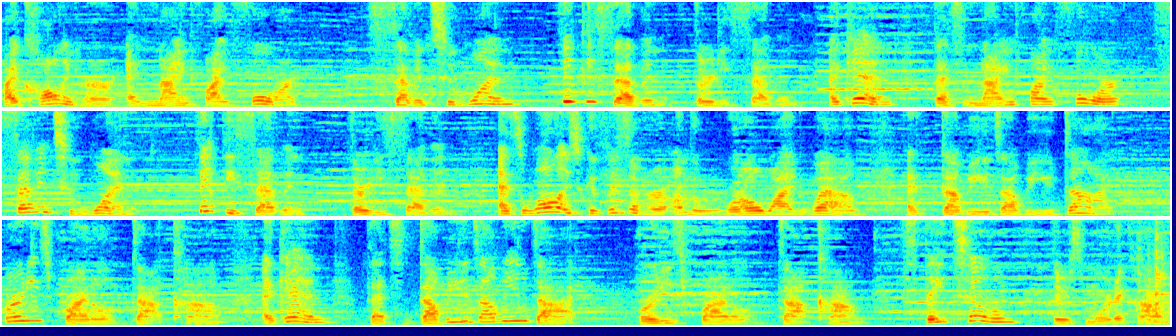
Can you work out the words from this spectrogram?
by calling her at 954 721 5737. Again, that's 954 721 5737. As well as you can visit her on the World Wide Web at www.birdysbridal.com. Again, that's www.birdysbridal.com. Stay tuned, there's more to come.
